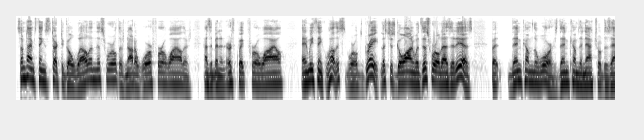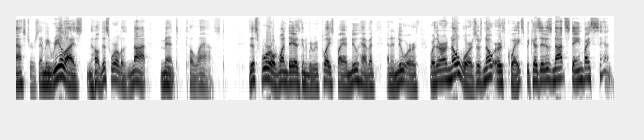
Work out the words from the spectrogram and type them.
Sometimes things start to go well in this world. There's not a war for a while. There hasn't been an earthquake for a while and we think, well, this world's great. Let's just go on with this world as it is. But then come the wars, then come the natural disasters, and we realize, no, this world is not meant to last. This world one day is going to be replaced by a new heaven and a new earth where there are no wars, there's no earthquakes because it is not stained by sin.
